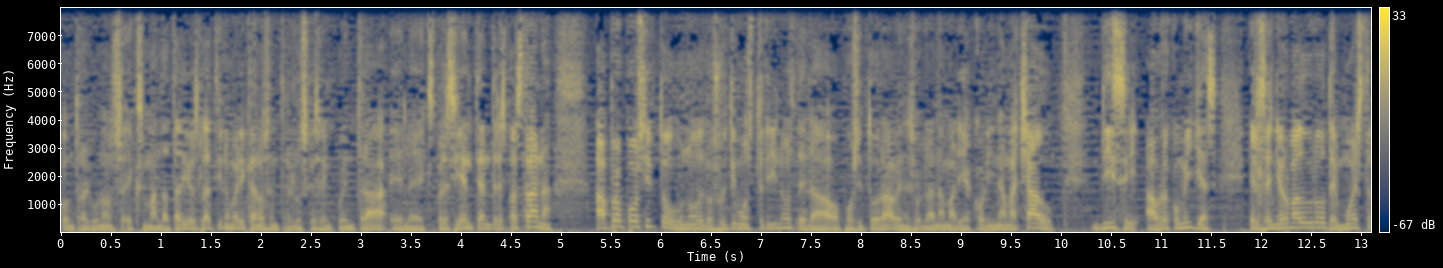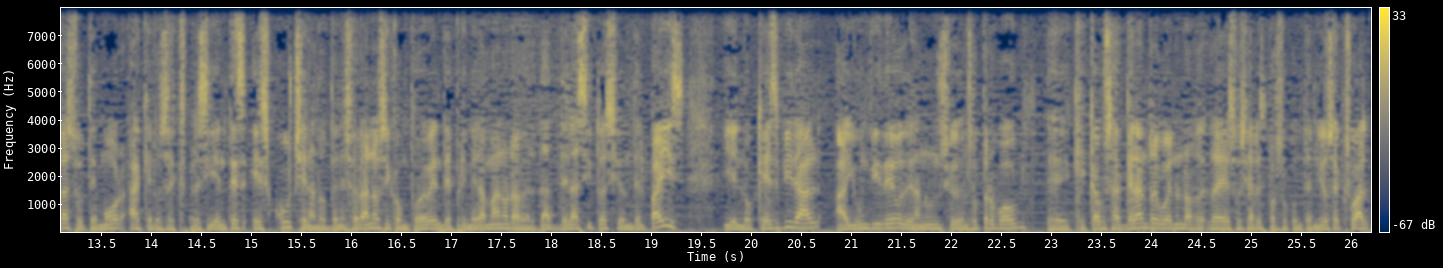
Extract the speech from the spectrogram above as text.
contra algunos exmandatarios latinoamericanos, entre los que se encuentra el expresidente Andrés Pastrana. A propósito, uno de los últimos trinos de la opositora venezolana María Corina Machado dice, abro comillas, el señor Maduro demuestra su temor a que los expresidentes escuchen a los venezolanos y comprueben de primera mano la verdad de la situación del país. Y en lo que es viral, hay un video de un anuncio del Super Bowl eh, que causa gran revuelo en las redes sociales por contenido sexual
